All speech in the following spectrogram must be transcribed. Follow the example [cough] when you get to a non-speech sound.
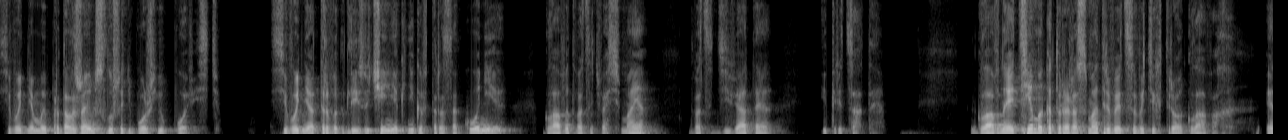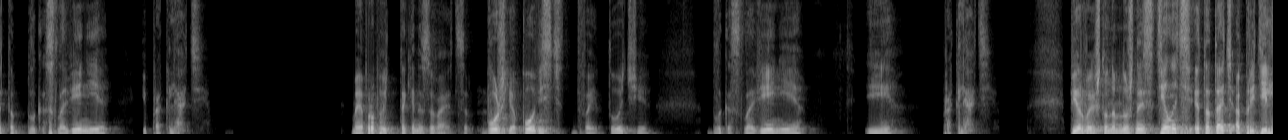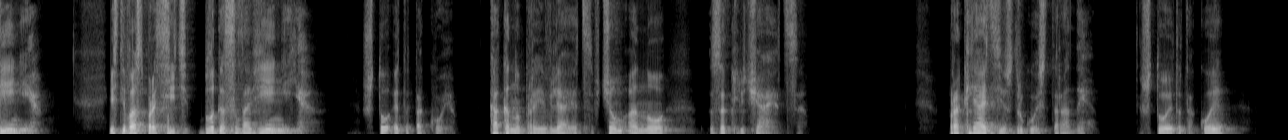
Сегодня мы продолжаем слушать Божью повесть. Сегодня отрывок для изучения книга Второзакония, главы 28, 29 и 30. Главная тема, которая рассматривается в этих трех главах, это благословение и проклятие. Моя проповедь так и называется «Божья повесть, двоеточие, благословение и проклятие». Первое, что нам нужно сделать, это дать определение. Если вас спросить благословение, что это такое? Как оно проявляется? В чем оно заключается? Проклятие, с другой стороны, что это такое?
